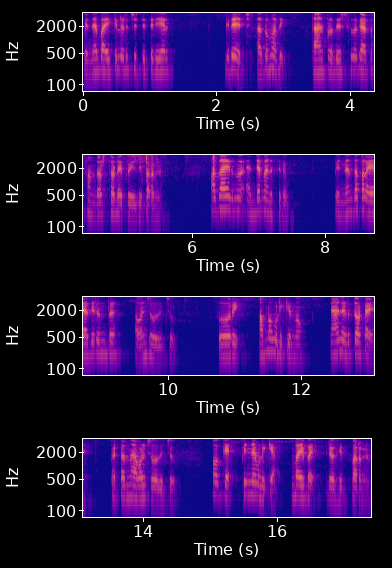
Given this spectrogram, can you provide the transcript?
പിന്നെ ബൈക്കിലൊരു ചുറ്റിത്തിരിയൽ. ഗ്രേറ്റ് അത് മതി. താൻ പ്രതീക്ഷിച്ചത് കേട്ട സന്തോഷത്തോടെ പ്രീതി പറഞ്ഞു. അതായിരുന്നു എന്റെ മനസ്സിലും. പിന്നെന്താ പറയാതിരുന്നത്? അവൻ ചോദിച്ചു. സോറി അമ്മ വിളിക്കുന്നു. ഞാൻ എടുത്തോട്ടെ? പെട്ടെന്ന് അവൾ ചോദിച്ചു. ഓക്കെ പിന്നെ വിളിക്കാം. ബൈ ബൈ രോഹിത് പറഞ്ഞു.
